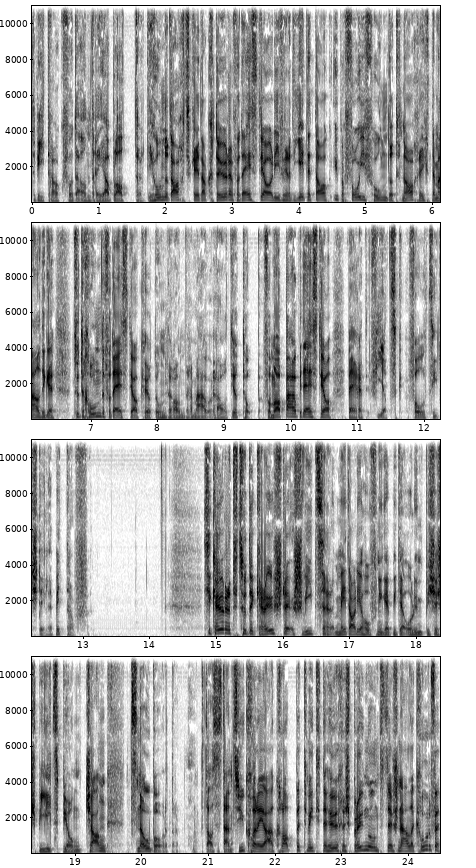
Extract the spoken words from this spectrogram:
Der Beitrag von Andrea Blatter. Die 180 Redakteure von der SDA liefern jeden Tag über 500 Nachrichtenmeldungen. Zu den Kunden von der SDA gehört unter anderem auch Radio Top. Vom Abbau bei der SDA wären 40 Vollzeitstellen betroffen. Sie gehören zu den grössten Schweizer Medaillenhoffnungen bei den Olympischen Spielen in Pyeongchang, die Snowboarder. Und dass es dann in Südkorea auch klappt mit den höheren Sprüngen und den schnellen Kurven,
